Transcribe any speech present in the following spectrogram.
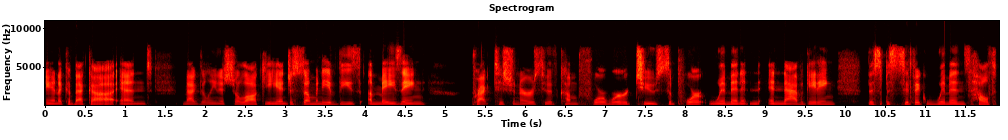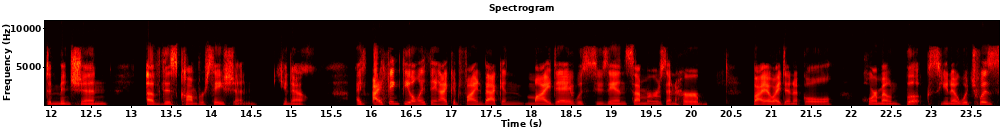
Anna Cabeca and Magdalena Wszelaki and just so many of these amazing practitioners who have come forward to support women in, in navigating the specific women's health dimension of this conversation. You know, I, I think the only thing I could find back in my day was Suzanne Somers and her bioidentical hormone books, you know, which was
